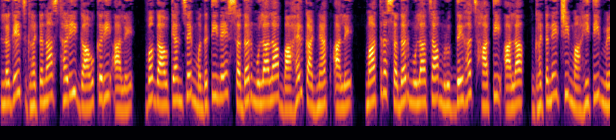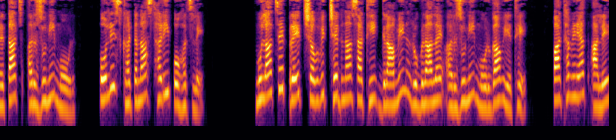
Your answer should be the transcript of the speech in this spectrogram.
लगेच घटनास्थळी गावकरी आले व गावक्यांचे मदतीने सदर मुलाला बाहेर काढण्यात आले. मात्र सदर मुलाचा मृतदेहच हाती आला. घटनेची माहिती मिळताच अर्जुनी मोड पोलीस घटनास्थळी पोहोचले. मुलाचे प्रेत शवविच्छेदनासाठी ग्रामीण रुग्णालय अर्जुनी मोरगाव येथे पाठविण्यात आले.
